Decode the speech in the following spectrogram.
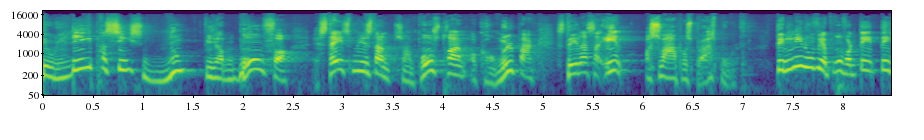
Det er jo lige præcis nu, vi har brug for, at statsministeren, Søren Brostrøm og Kåre Mølbak stiller sig ind og svarer på spørgsmål. Det er lige nu, vi har brug for det. Det, det er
